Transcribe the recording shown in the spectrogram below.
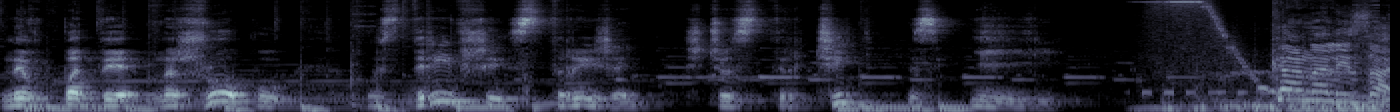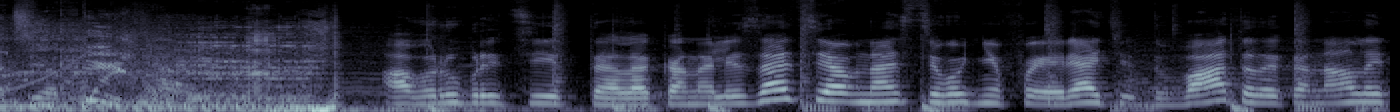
не впаде на жопу, уздрівши стрижень, що стирчить з Іллі. Каналізація тижня. А в рубриці Телеканалізація в нас сьогодні феєрять два телеканали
